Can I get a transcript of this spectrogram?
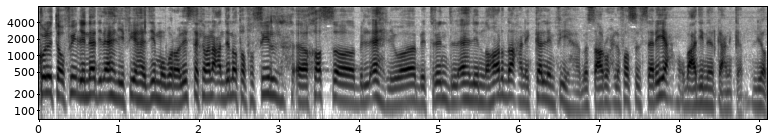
كل التوفيق للنادي الأهلي في هذه المباراة. لسه كمان عندنا تفاصيل خاصة بالأهلي وبترند الأهلي النهارده هنتكلم فيها بس هروح لفاصل سريع وبعدين نرجع نكمل. يلا.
